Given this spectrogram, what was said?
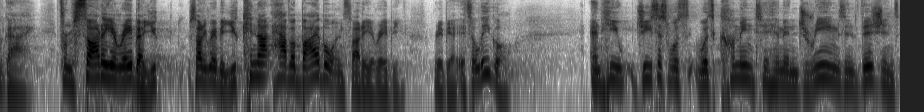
guy from Saudi Arabia. You, Saudi Arabia, you cannot have a Bible in Saudi Arabia. Arabia. It's illegal. And he, Jesus was, was coming to him in dreams and visions.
